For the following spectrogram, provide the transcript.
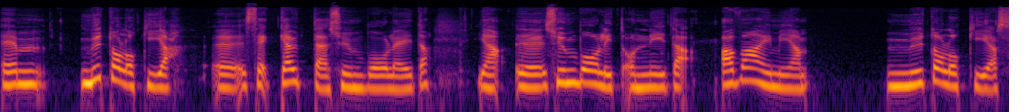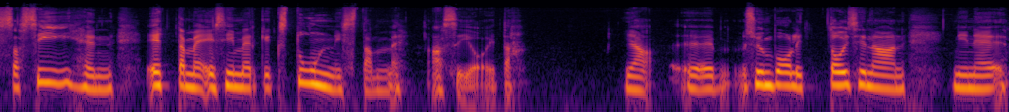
Em, mytologia, se käyttää symboleita ja symbolit on niitä avaimia mytologiassa siihen, että me esimerkiksi tunnistamme asioita. Ja symbolit toisinaan, niin ne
